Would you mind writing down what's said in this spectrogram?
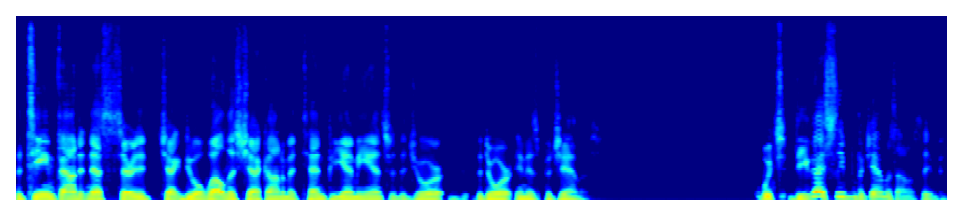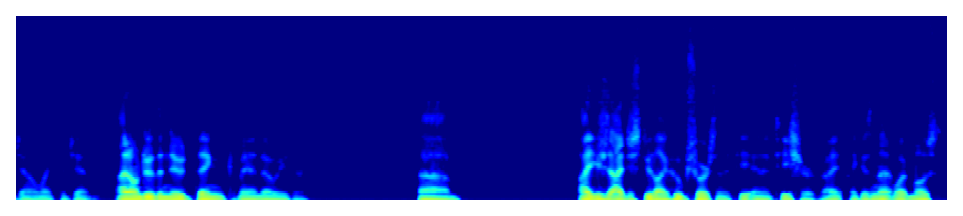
The team found it necessary to check, do a wellness check on him at 10 p.m. He answered the door, the door in his pajamas. Which do you guys sleep in pajamas? I don't sleep in pajamas. I don't like pajamas. I don't do the nude thing, commando either. Um, I usually I just do like hoop shorts and a t and a t-shirt, right? Like, isn't that what most,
